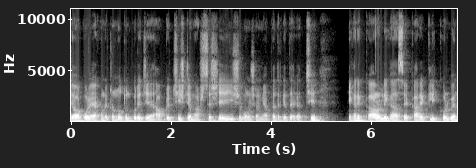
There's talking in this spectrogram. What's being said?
যাওয়ার পরে এখন একটা নতুন করে যে আপডেট সিস্টেম আসছে, সেই হিসেব অনুসারে আমি আপনাদেরকে দেখাচ্ছি। এখানে কার লেখা আছে কারে ক্লিক করবেন।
